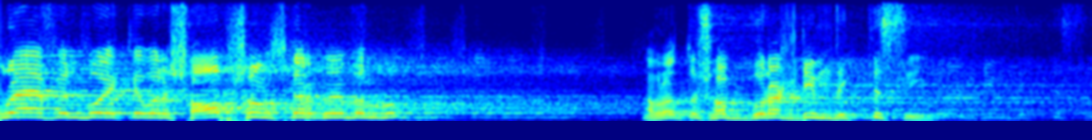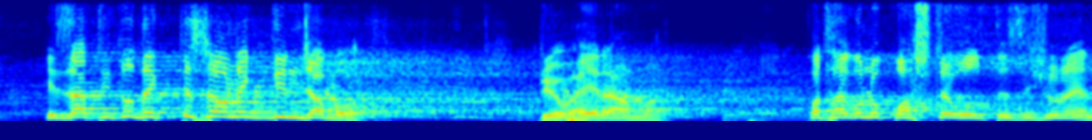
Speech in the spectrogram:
উড়ায় ফেলব, একেবারে সব সংস্কার করে ফেলব। আমরা তো সব গোড়ার ডিম দেখতেছি। এই জাতি তো দেখতেছে অনেক দিন যাবৎ। প্রিয় ভাইরা আমার, কথাগুলো কষ্টে বলতেছে, শুনেন?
